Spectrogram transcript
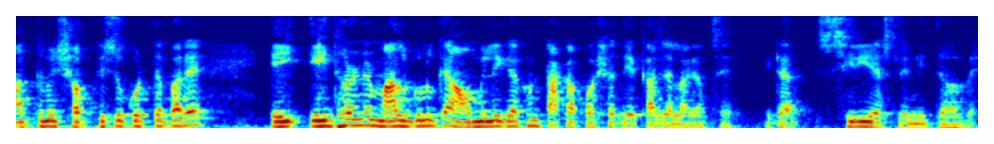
মাধ্যমে সবকিছু করতে পারে। এই এই ধরনের মালগুলোকে আওয়ামী লীগ এখন টাকা পয়সা দিয়ে কাজে লাগাচ্ছে। এটা সিরিয়াসলি নিতে হবে।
